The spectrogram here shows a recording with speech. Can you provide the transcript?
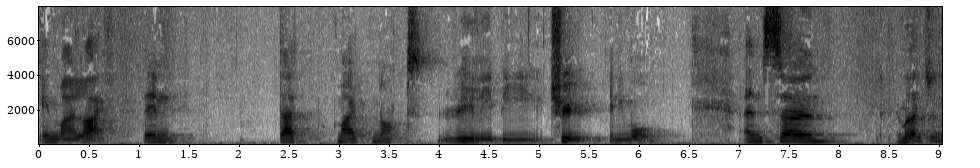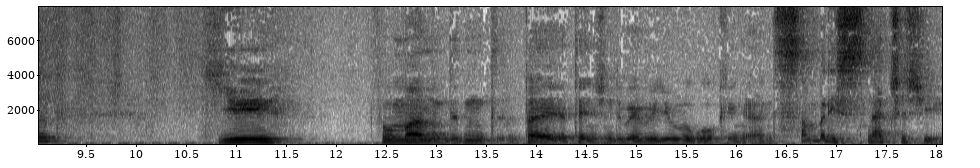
in my life, then that might not really be true anymore. And so Imagine you, for a moment, didn't pay attention to where you were walking and somebody snatches you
